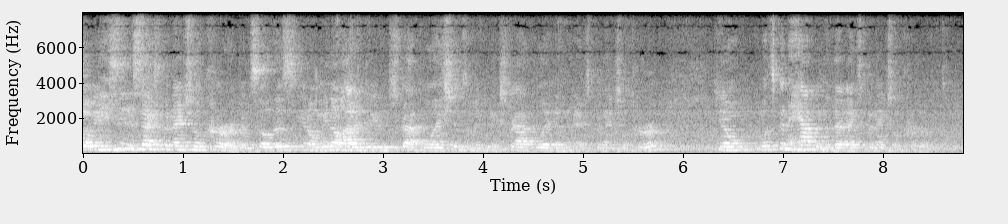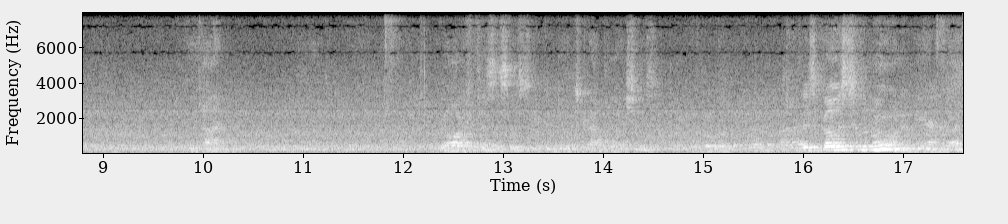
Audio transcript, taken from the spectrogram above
So you see this exponential curve, and so this, you know, we know how to do extrapolations, and we can extrapolate an exponential curve. You know, what's gonna happen to that exponential curve in time? You all are physicists, you can do extrapolations. This goes to the moon in the end, right?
